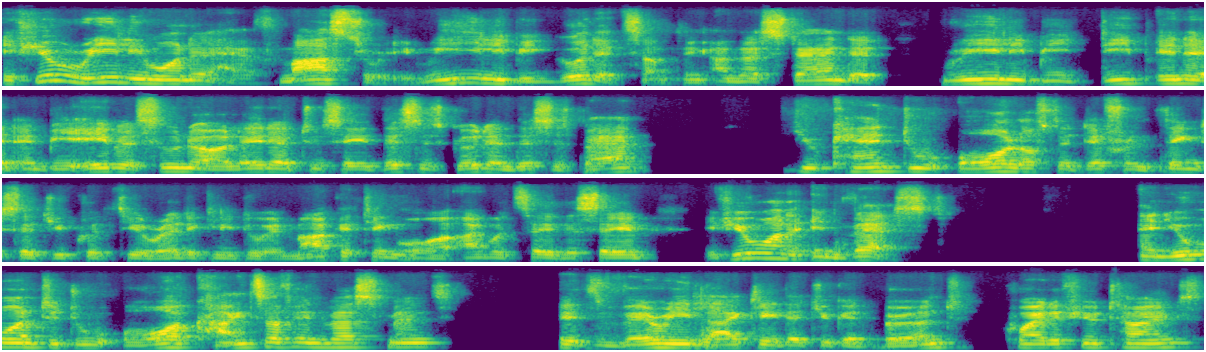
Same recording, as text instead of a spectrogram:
if you really want to have mastery, really be good at something, understand it, really be deep in it, and be able sooner or later to say this is good and this is bad, you can't do all of the different things that you could theoretically do in marketing. Or I would say the same if you want to invest and you want to do all kinds of investments, it's very likely that you get burned quite a few times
